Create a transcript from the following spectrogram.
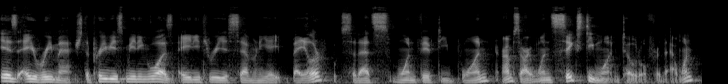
is a rematch. The previous meeting was 83 to 78 Baylor, so that's 151. I'm sorry, 161 total for that one.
